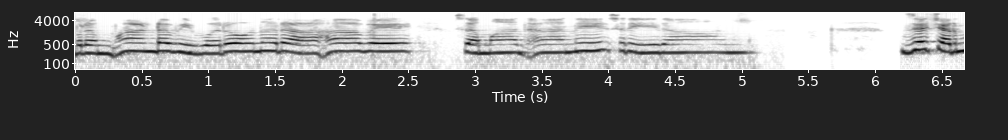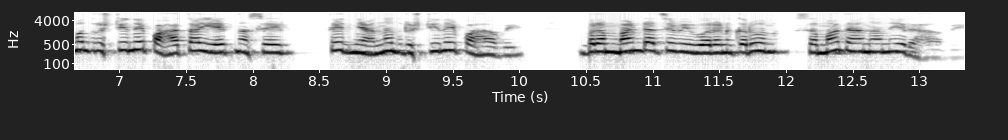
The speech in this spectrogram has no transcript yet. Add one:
ब्रह्मांड विवरोन राहावे समाधाने श्रीराम. जे चर्मदृष्टीने पाहता येत नसेल ते ज्ञानदृष्टीने पाहावे. ब्रह्मांडाचे विवरण करून समाधानाने राहावे.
